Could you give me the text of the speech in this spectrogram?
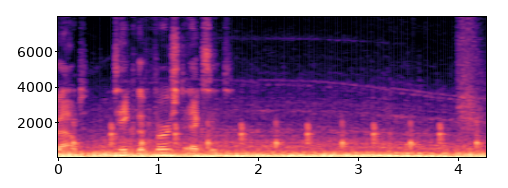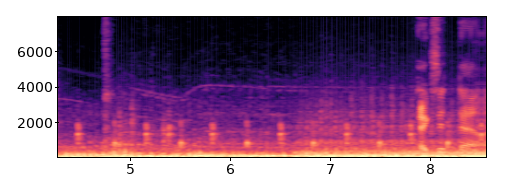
roundabout, take the first exit. Exit now.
